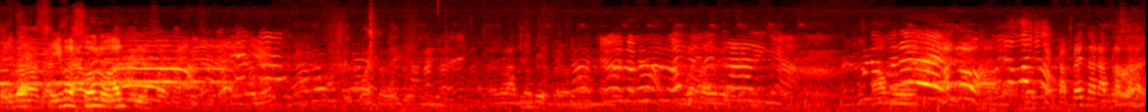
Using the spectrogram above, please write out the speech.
Se iba, se iba solo antes. Cuatro de ellos. Que aprendan a aplacar.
